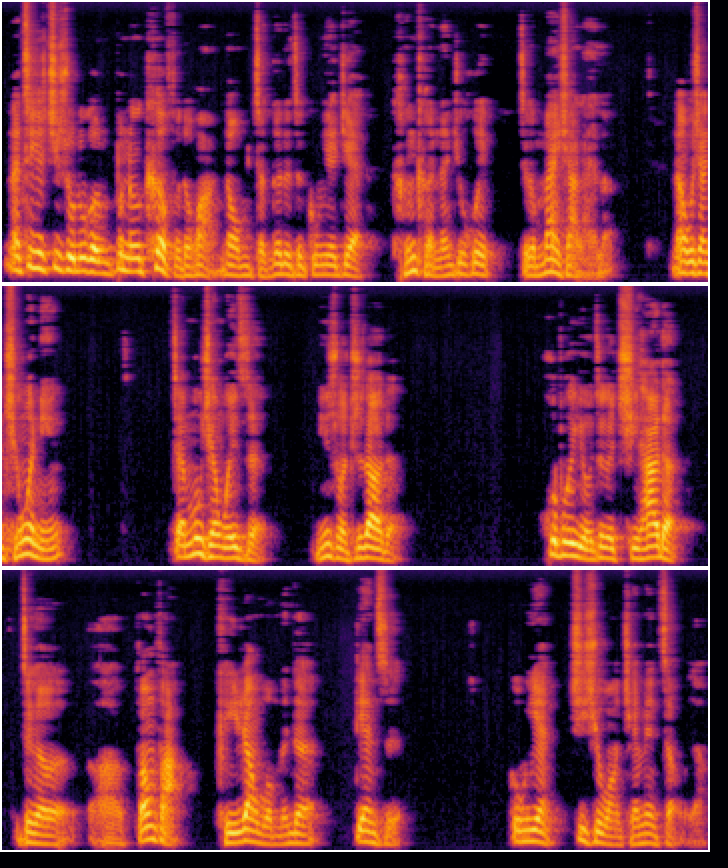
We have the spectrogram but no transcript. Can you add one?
那这些技术如果不能克服的话，那我们整个的这个工业界很可能就会这个慢下来了。那我想请问您，在目前为止您所知道的，会不会有这个其他的这个呃方法，可以让我们的？电子工业继续往前面走的。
